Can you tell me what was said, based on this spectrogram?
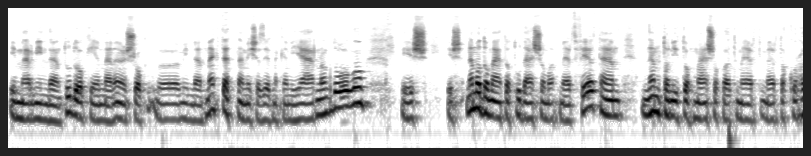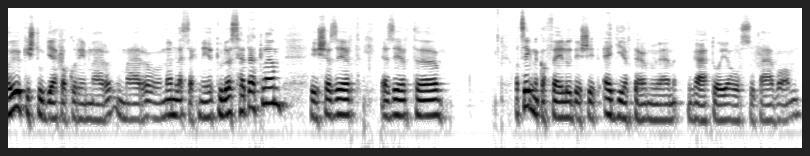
én már mindent tudok, én már nagyon sok mindent megtettem, és ezért nekem járnak dolgok, és, és nem adom át a tudásomat, mert féltem, nem tanítok másokat, mert, mert akkor, ha ők is tudják, akkor én már, már nem leszek nélkülözhetetlen, és ezért, ezért a cégnek a fejlődését egyértelműen gátolja hosszú távon.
